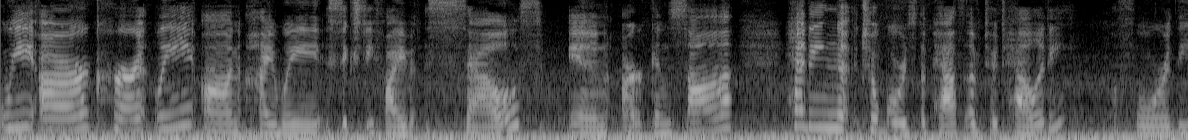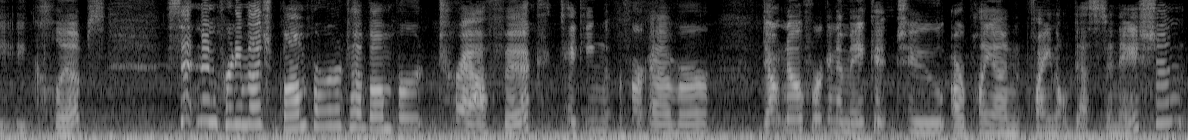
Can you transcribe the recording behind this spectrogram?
we are currently on Highway 65 South in Arkansas, heading towards the path of totality for the eclipse. Sitting in pretty much bumper to bumper traffic, taking forever. Don't know if we're going to make it to our planned final destination,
